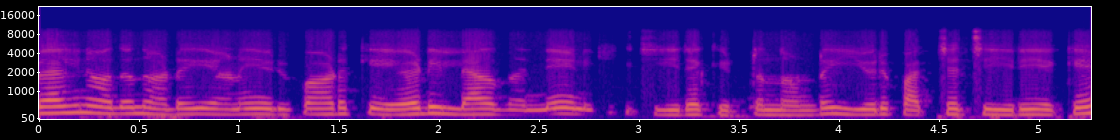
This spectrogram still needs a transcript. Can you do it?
ബാഗിനകത്ത് നടുകയാണെങ്കിൽ ഒരുപാട് കേടില്ലാതെ തന്നെ എനിക്ക് ചീര കിട്ടുന്നുണ്ട്. ഈ ഒരു പച്ച ചീരയൊക്കെ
